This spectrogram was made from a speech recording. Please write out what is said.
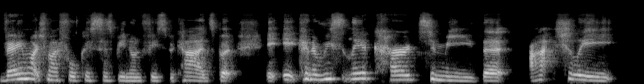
very much my focus has been on Facebook ads, but it, it kind of recently occurred to me that actually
